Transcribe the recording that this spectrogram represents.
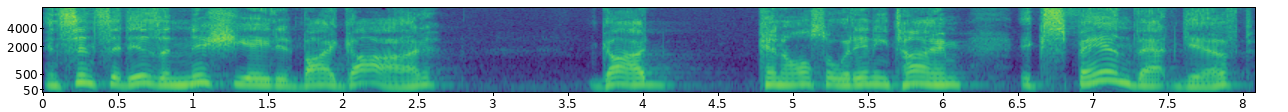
And since it is initiated by God, God can also at any time expand that gift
